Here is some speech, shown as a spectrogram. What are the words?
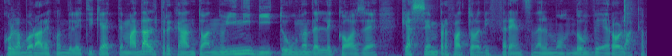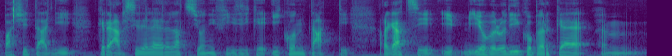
collaborare con delle etichette, ma d'altro canto hanno inibito una delle cose che ha sempre fatto la differenza nel mondo, ovvero la capacità di crearsi delle relazioni fisiche, i contatti. Ragazzi, io ve lo dico perché ehm,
